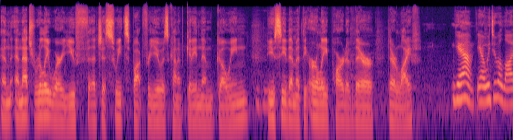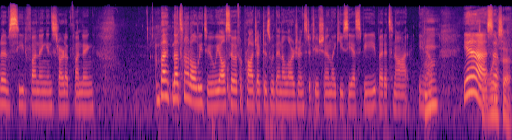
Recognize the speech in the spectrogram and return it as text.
and and that's really where you that's a sweet spot for you is kind of getting them going. Mm-hmm. Do you see them at the early part of their their life? Yeah, yeah, we do a lot of seed funding and startup funding. But that's not all we do. We also, if a project is within a larger institution like UCSB, but it's not, you know. Mm-hmm. Yeah. So that?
